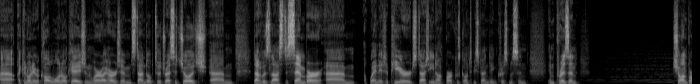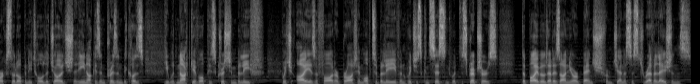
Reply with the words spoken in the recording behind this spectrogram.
Uh, I can only recall one occasion where I heard him stand up to address a judge. Um, that was last December um, when it appeared that Enoch Burke was going to be spending Christmas in, in prison. Sean Burke stood up and he told the judge that Enoch is in prison because he would not give up his Christian belief, which I, as a father, brought him up to believe and which is consistent with the scriptures. The Bible that is on your bench from Genesis to Revelations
